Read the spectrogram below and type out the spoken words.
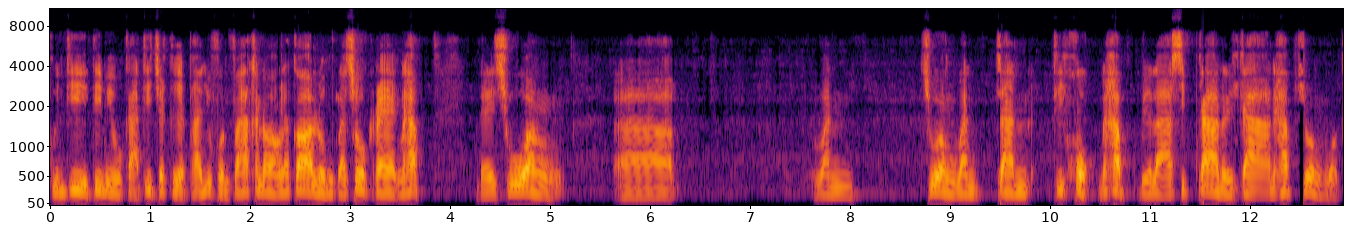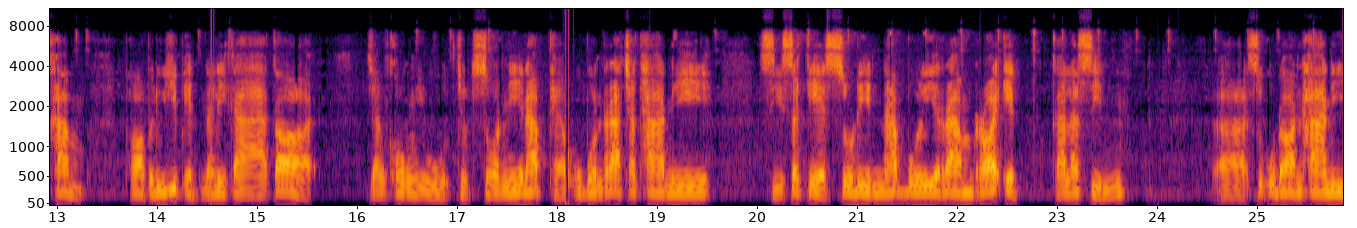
พื้นที่ที่มีโอกาสที่จะเกิดพายุฝนฟ้าขนอง แล้วก็ลมกระโชกแรงนะครับ ในช่วงวันช่วงวันจันทร์ที่ 6 นะครับ เวลา 19นาฬิกานะครับ ช่วงหัวค่ำ พอไปดู 21 นาฬิกาก็ยังคงอยู่จุดโซนนี้นะครับ แถวอุบลราชธานีศรีสะเกดสุรินทร์นะครับ บุรีรัมย์ร้อยเอ็ดกาฬสินสุอุดรธานี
